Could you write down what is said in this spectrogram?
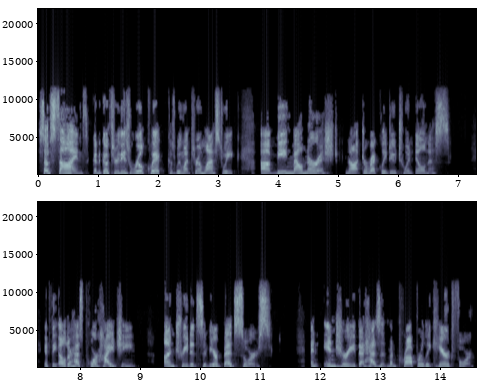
So signs going to go through these real quick because we went through them last week. Uh, being malnourished not directly due to an illness if the elder has poor hygiene untreated severe bed sores an injury that hasn't been properly cared for.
